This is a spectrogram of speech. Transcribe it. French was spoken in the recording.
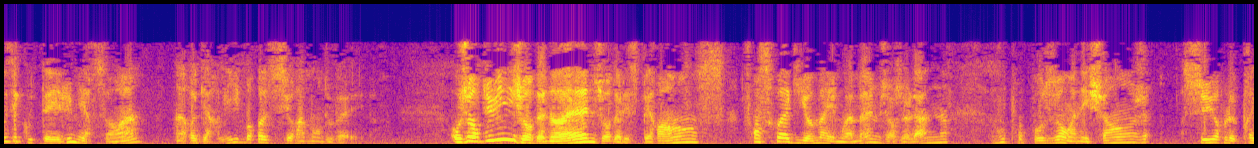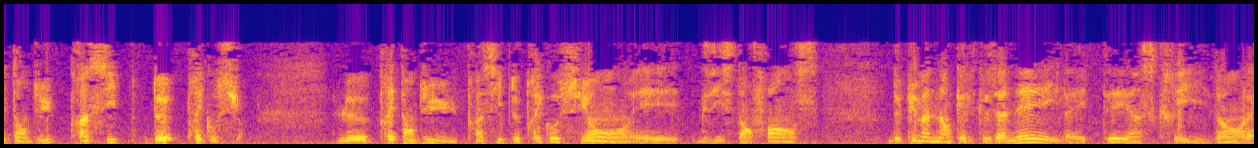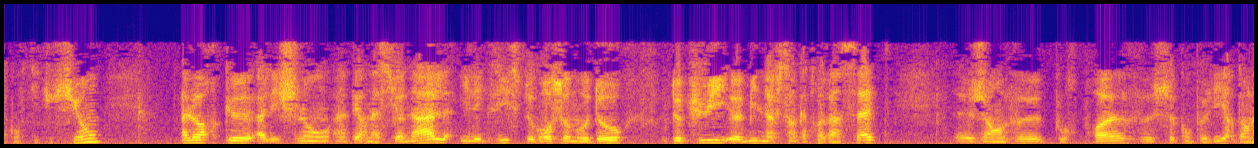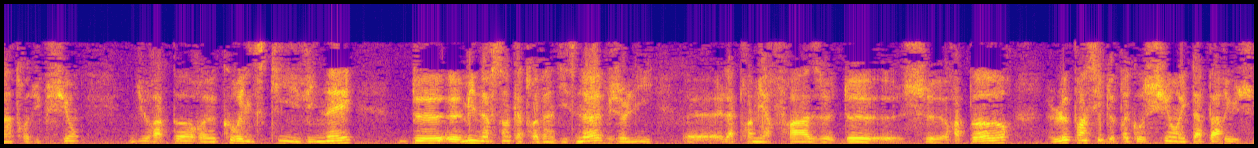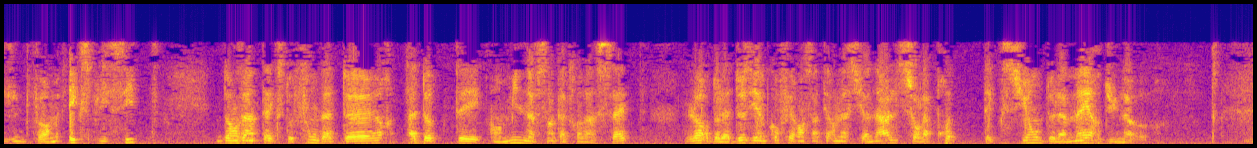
Vous écoutez Lumière 101, un regard libre sur un monde ouvert. Aujourd'hui, jour de Noël, jour de l'espérance, François Guillaume et moi-même, Georges Lannes, vous proposons un échange sur le prétendu principe de précaution. Le prétendu principe de précaution existe en France depuis maintenant quelques années. Il a été inscrit dans la Constitution alors qu'à l'échelon international, il existe grosso modo depuis 1987. Euh, euh, j'en veux pour preuve ce qu'on peut lire dans l'introduction du rapport euh, Kurilski-Vinet de 1999. Je lis la première phrase de ce rapport. Le principe de précaution est apparu sous une forme explicite dans un texte fondateur adopté en 1987 lors de la deuxième conférence internationale sur la protection de la mer du Nord.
